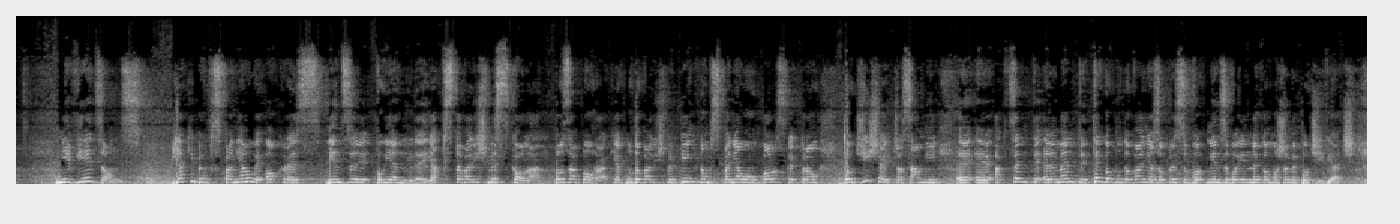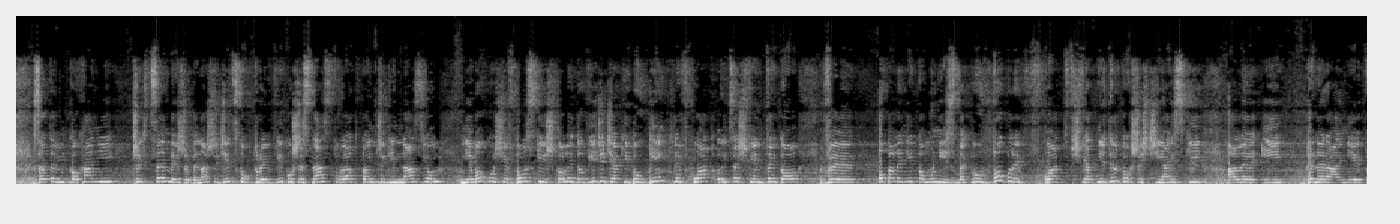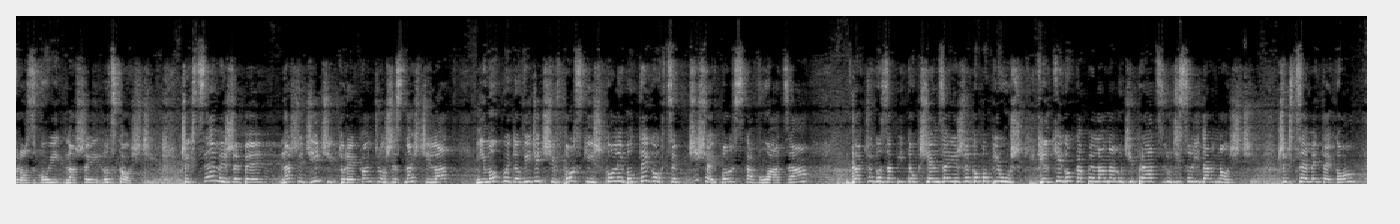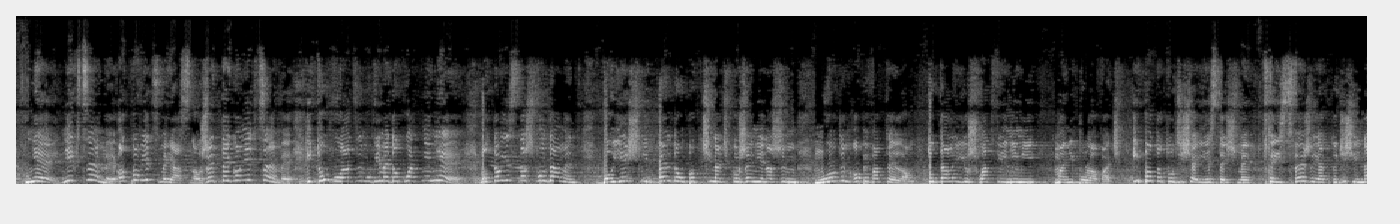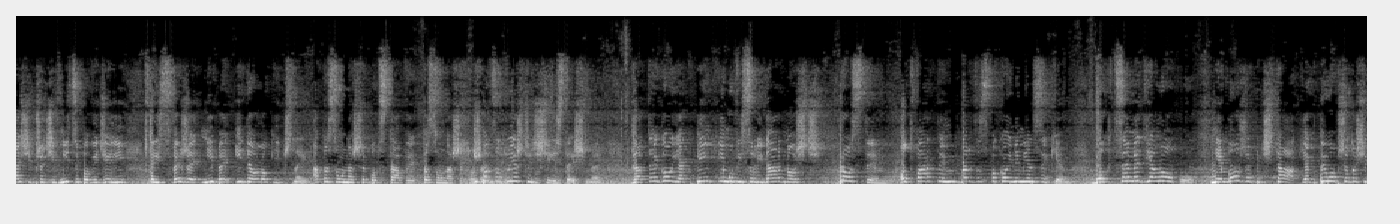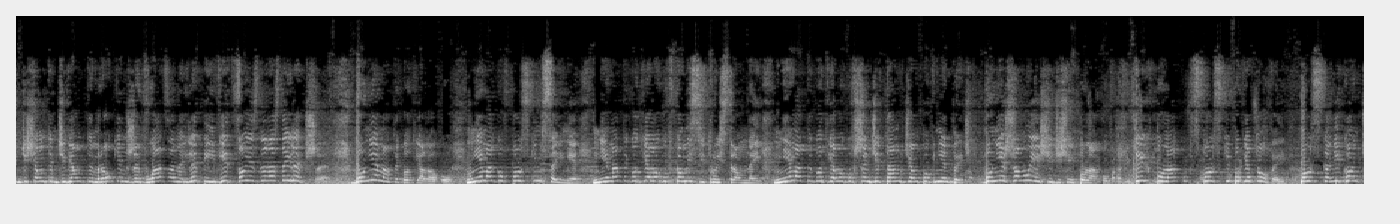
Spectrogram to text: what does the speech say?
nie wiedząc, jaki był wspaniały okres międzywojenny, jak wstawaliśmy z kolan, po zaborach, jak budowaliśmy piękną, wspaniałą Polskę, którą do dzisiaj czasami e, e, akcenty, elementy tego budowania z okresu wo- międzywojennego możemy podziwiać. Zatem, kochani, czy chcemy, żeby nasze dziecko, które w wieku 16 lat kończy gimnazjum, nie mogło się w polskiej szkole dowiedzieć, jaki był piękny wkład Ojca Świętego w obalenie komunizmu, jak był w ogóle wkład w świat nie tylko chrześcijański, ale i generalnie w rozwój naszej ludzkości. Czy chcemy, żeby nasze dzieci, które kończą 16 lat, nie mogły dowiedzieć się w polskiej szkole, bo tego chce dzisiaj polska władza, dlaczego zabito księdza Jerzego Popiełuszki, wielkiego kapelana ludzi pracy, ludzi Solidarności. Czy chcemy tego? Nie, nie chcemy. Odpowiedzmy jasno, że tego nie chcemy. I tu władzy mówimy dokładnie nie, bo to jest nasz fundament, bo jeśli będą podcinać korzenie naszym młodym obywatelom, to dalej już łatwiej nimi manipulować. I po to tu dzisiaj jesteśmy w tej sferze, jak to dzisiaj nasi przeciwnicy powiedzieli, w tej sferze niby ideologicznej. A to są nasze podstawy, to są nasze korzenie. I po co tu jeszcze dzisiaj jesteśmy? Dlatego, jak pięknie mówi Solidarność, prostym, otwartym, bardzo spokojnym językiem, bo chcemy dialogu. Nie może być tak, jak było przed 89 rokiem, że władza najlepiej wie, co jest dla nas najlepsze, bo nie ma tego dialogu. Nie ma go w polskim Sejmie, nie ma tego dialogu w Komisji Trójstronnej, nie ma tego dialogu wszędzie tam, gdzie on powinien być, bo nie szanuje się dzisiaj Polaków. Tych Polaków z Polski powiatowej.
